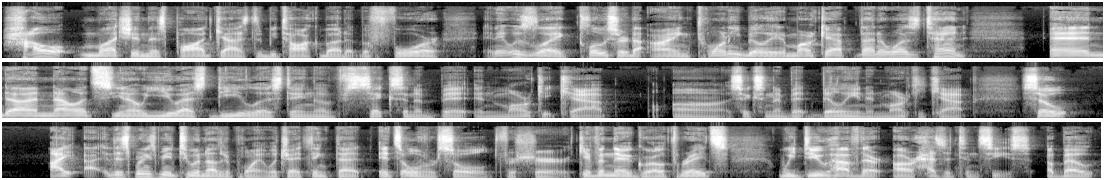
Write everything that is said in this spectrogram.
how much in this podcast did we talk about it before? And it was like closer to eyeing twenty billion market cap than it was ten. And uh, now it's you know USD listing of six and a bit in market cap uh, six and a bit billion in market cap. So I, I, this brings me to another point, which I think that it's oversold for sure. Given their growth rates, we do have their our hesitancies about,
